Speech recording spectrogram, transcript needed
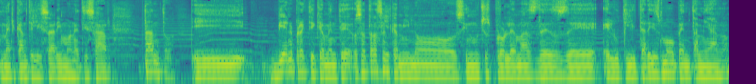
mercantilizar y monetizar tanto. Y viene prácticamente, o sea, traza el camino sin muchos problemas desde el utilitarismo bentamiano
